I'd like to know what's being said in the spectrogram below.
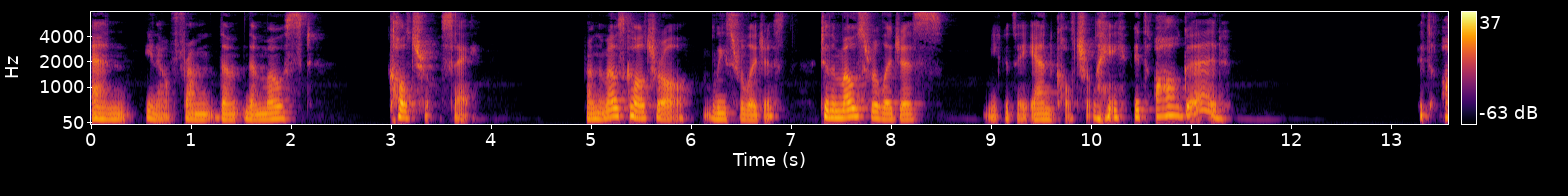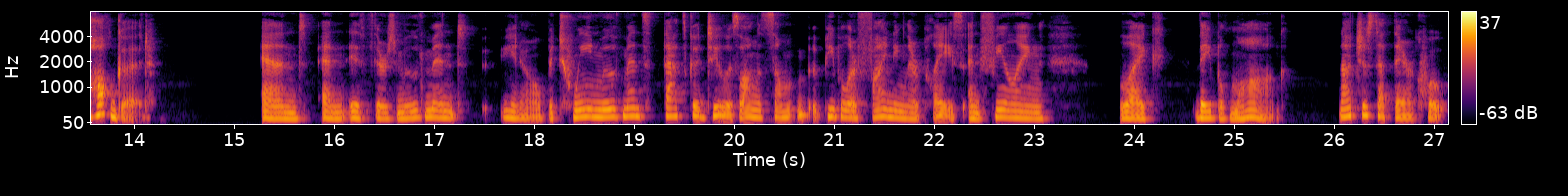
and you know from the the most cultural say from the most cultural least religious to the most religious you could say and culturally it's all good. It's all good. And and if there's movement you know between movements that's good too as long as some people are finding their place and feeling like they belong not just that they're quote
